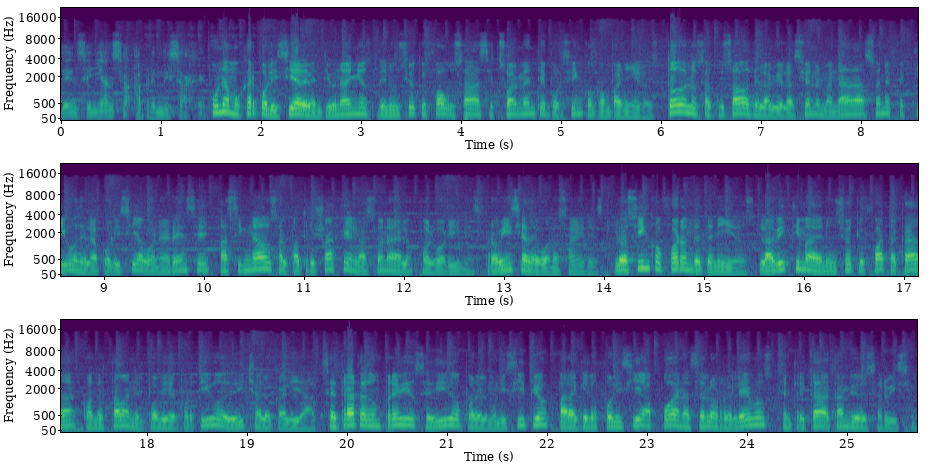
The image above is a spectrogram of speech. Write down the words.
de enseñanza-aprendizaje. Una mujer policía de 21 años denunció que fue abusada sexualmente por cinco compañeros. Todos los acusados de la violación en manada son efectivos de la policía bonaerense asignados al patrullaje en la zona de Los Polvorines, provincia de Buenos Aires. Los cinco fueron detenidos. La víctima denunció que fue atacada cuando estaba en el polideportivo de dicha localidad. Se trata de un previo cedido por el municipio para que los policías puedan hacer los relevos entre cada cambio de servicio.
